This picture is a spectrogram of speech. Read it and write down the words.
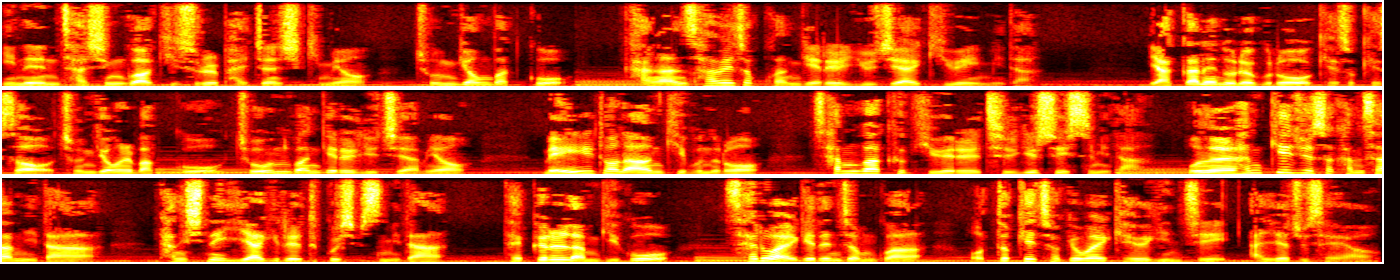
이는 자신과 기술을 발전시키며 존경받고 강한 사회적 관계를 유지할 기회입니다. 약간의 노력으로 계속해서 존경을 받고 좋은 관계를 유지하며 매일 더 나은 기분으로 삶과 그 기회를 즐길 수 있습니다. 오늘 함께 해주셔서 감사합니다. 당신의 이야기를 듣고 싶습니다. 댓글을 남기고 새로 알게 된 점과 어떻게 적용할 계획인지 알려주세요.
